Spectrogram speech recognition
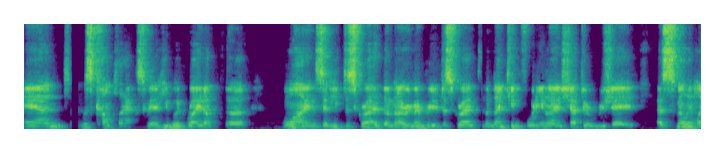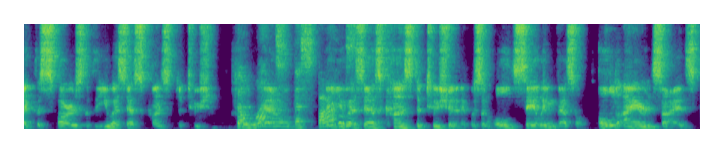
and it was complex. Man, he would write up uh, wines and he'd describe them. I remember he described the 1949 Chateau Rouget as smelling like the spars of the USS Constitution. The what? Now, the spars? The USS Constitution. It was an old sailing vessel, old Ironsides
